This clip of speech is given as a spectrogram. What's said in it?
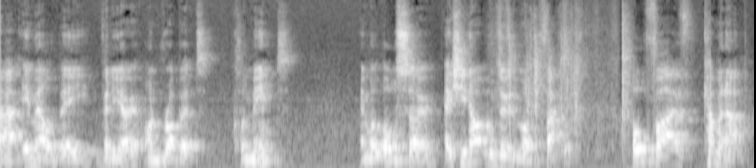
uh, MLB video on Robert Clement. And we'll also, actually, you know what? We'll do them all. Fuck it. All five coming up.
